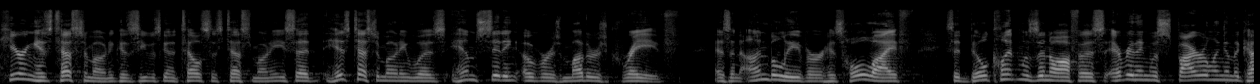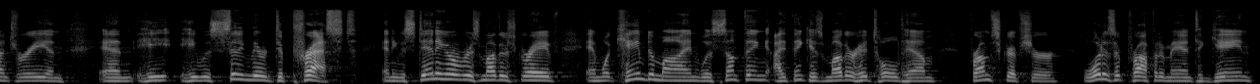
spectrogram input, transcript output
hearing his testimony because he was going to tell us his testimony. He said his testimony was him sitting over his mother's grave as an unbeliever his whole life. He said Bill Clinton was in office, everything was spiraling in the country, and, and he, he was sitting there depressed. And he was standing over his mother's grave, and what came to mind was something I think his mother had told him from Scripture. What does it profit a man to gain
